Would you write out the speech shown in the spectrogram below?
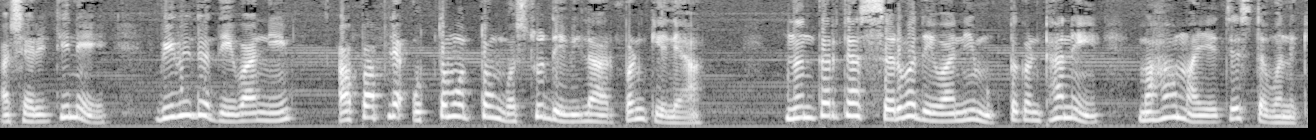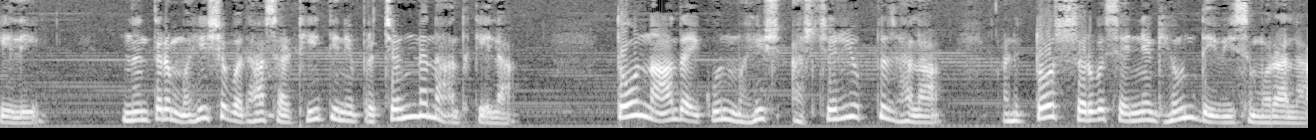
अशा रीतीने विविध देवांनी आपापल्या उत्तमोत्तम वस्तू देवीला अर्पण केल्या. नंतर त्या सर्व देवांनी मुक्तकंठाने महामायेचे स्तवन केले. नंतर महिषवधासाठी तिने प्रचंड नाद केला. तो नाद ऐकून महिष आश्चर्ययुक्त झाला. आणि तोच सर्व सैन्य घेऊन देवी समोर आला.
